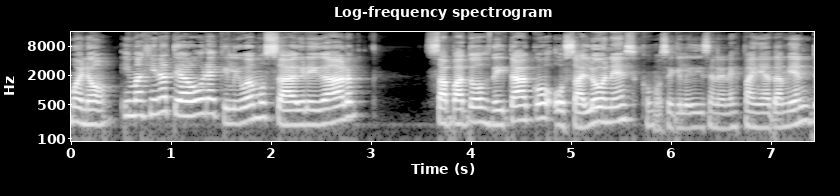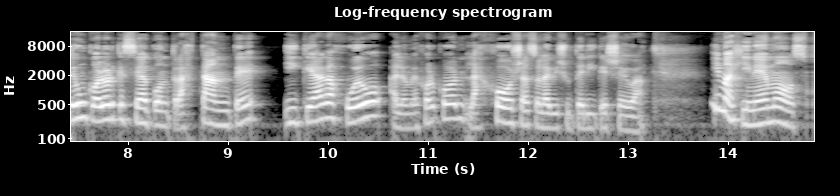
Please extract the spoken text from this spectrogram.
Bueno, imagínate ahora que le vamos a agregar zapatos de taco o salones, como sé que le dicen en España también, de un color que sea contrastante y que haga juego a lo mejor con las joyas o la billutería que lleva. Imaginemos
